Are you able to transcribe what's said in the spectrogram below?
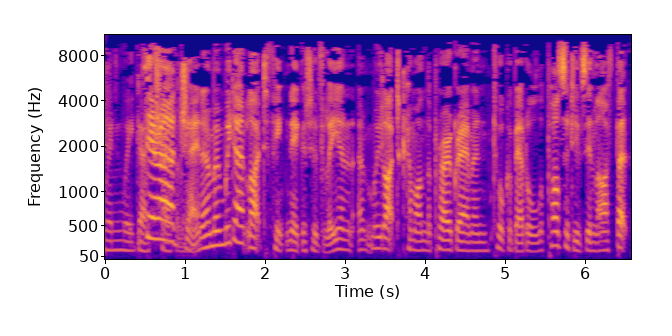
when we go there travelling. are, Jane. I mean, we don't like to think negatively and, and, we like to come on the program and talk about all the positives in life. But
